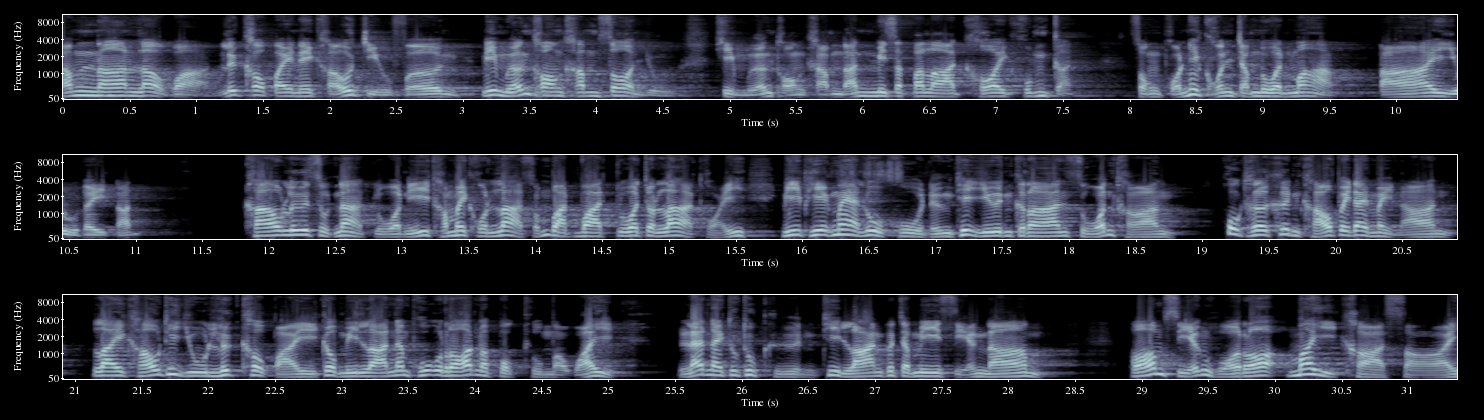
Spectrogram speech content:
ตำนานเล่าว่าลึกเข้าไปในเขาจิ๋วเฟิง มีเหมืองทองคำซ่อนอยู่ ที่เหมืองทองคำนั้นมีสัตว์ประหลาดคอยคุ้มกัน ส่งผลให้คนจำนวนมาก ตายอยู่ในนั้นข่าวลือสุดน่ากลัวนี้ทำให้คนล่าสมบัติหวาดกลัวจนล่าถอย มีเพียงแม่ลูกคู่หนึ่งที่ยืนกรานสวนทาง พวกเธอขึ้นเขาไปได้ไม่นานไหลเขาที่อยู่ลึกเข้าไปก็มีลานน้ำพุร้อนมาปกคลุมเอาไว้ และในทุกๆคืนที่ลานก็จะมีเสียงน้ำ พร้อมเสียงหัวเราะไม่ขาดสาย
